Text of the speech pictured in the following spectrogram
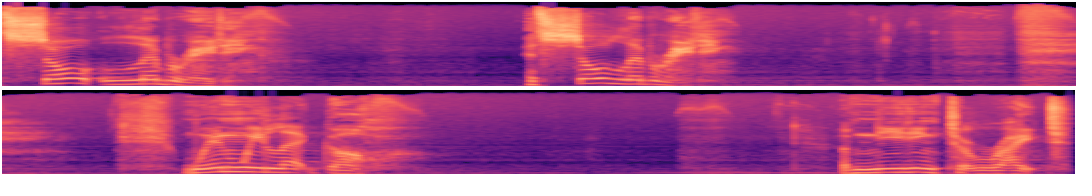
It's so liberating. It's so liberating when we let go of needing to right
